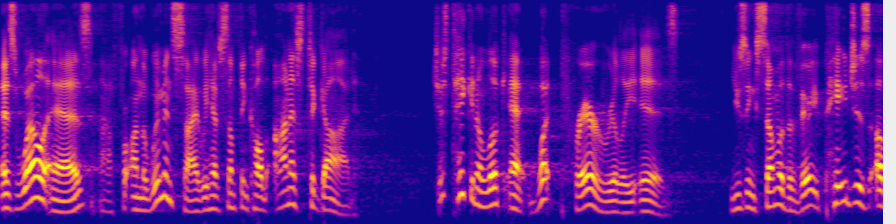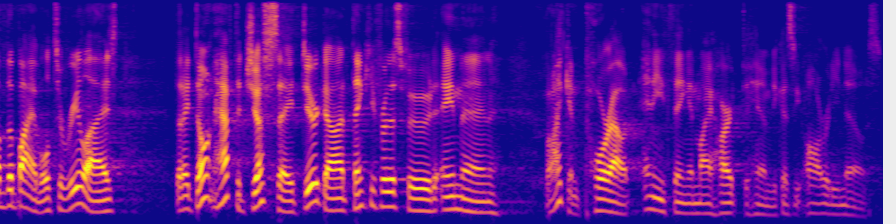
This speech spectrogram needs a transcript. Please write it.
As well as, uh, for, on the women's side, we have something called Honest to God. Just taking a look at what prayer really is, using some of the very pages of the Bible to realize that I don't have to just say, Dear God, thank you for this food, amen but I can pour out anything in my heart to Him because He already knows.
